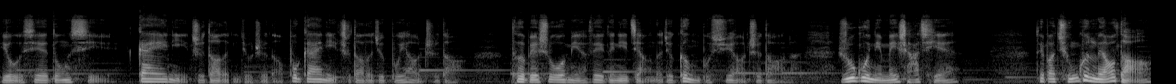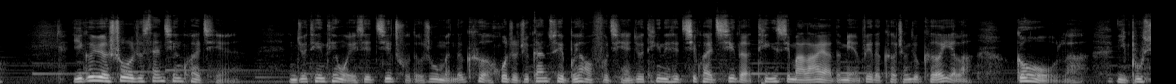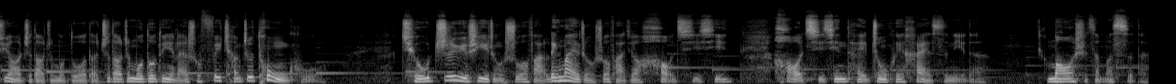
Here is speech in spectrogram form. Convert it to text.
有些东西。该你知道的你就知道，不该你知道的就不要知道。特别是我免费跟你讲的，就更不需要知道了。如果你没啥钱，对吧？穷困潦倒，一个月收入就三千块钱，你就听听我一些基础的入门的课，或者就干脆不要付钱，就听那些七块七的，听喜马拉雅的免费的课程就可以了，够了。你不需要知道这么多的，知道这么多对你来说非常之痛苦。求知欲是一种说法，另外一种说法叫好奇心。好奇心太重会害死你的。猫是怎么死的？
